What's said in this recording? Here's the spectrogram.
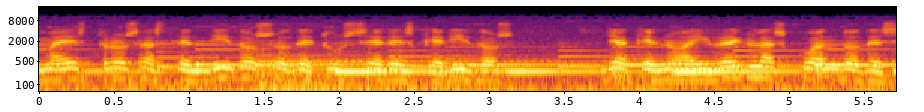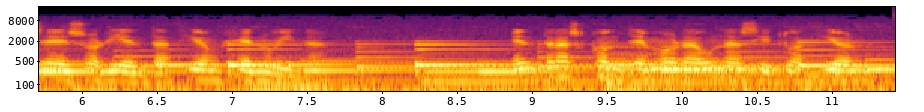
maestros ascendidos o de tus seres queridos, ya que no hay reglas cuando desees orientación genuina. Entras con temor a una situación,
